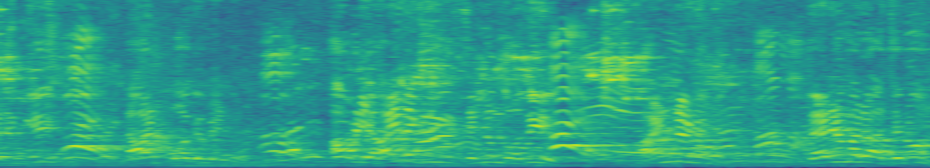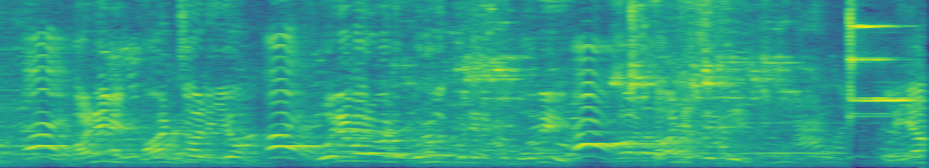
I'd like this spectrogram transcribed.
கிடங்கு நான் போக வேண்டும். அப்படி ஆயுத கிடங்கு செல்லும் போது அண்ணனும் தர்மராஜனும் மனைவி பாஞ்சாலியும் ஒருவரோடு உறவு கொண்டிருக்கும் போது நான் தாண்டி சென்றேன். இல்லையா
